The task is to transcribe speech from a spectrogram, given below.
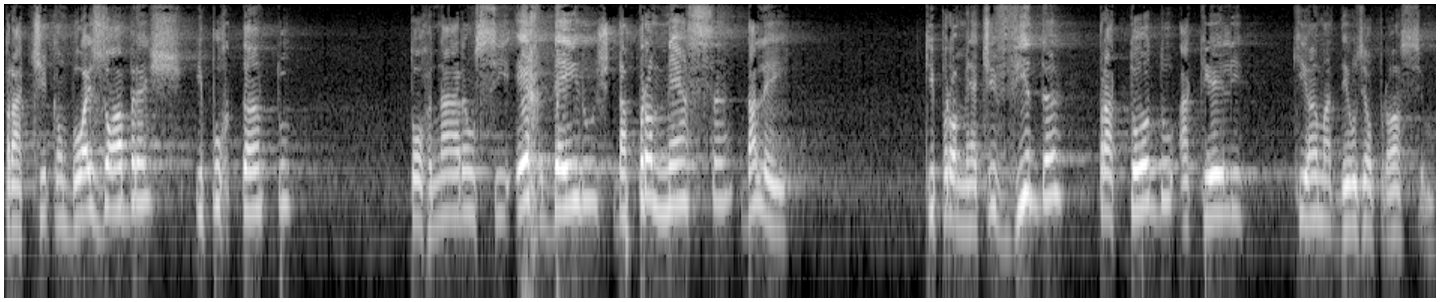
Praticam boas obras e, portanto, tornaram-se herdeiros da promessa da lei, que promete vida para todo aquele que ama a Deus e ao próximo.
